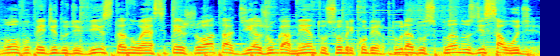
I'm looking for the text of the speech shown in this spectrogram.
Novo pedido de vista no STJ adia julgamento sobre cobertura dos planos de saúde.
